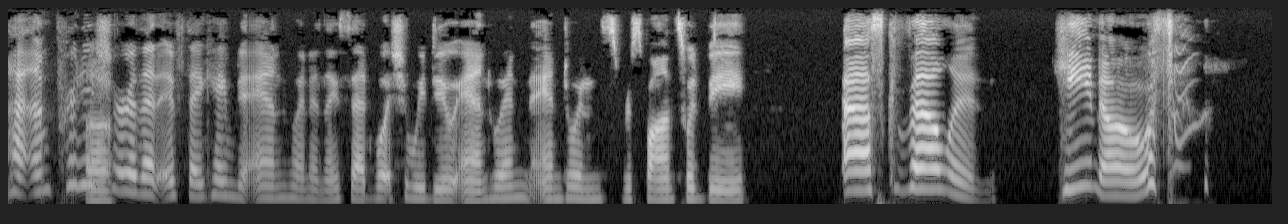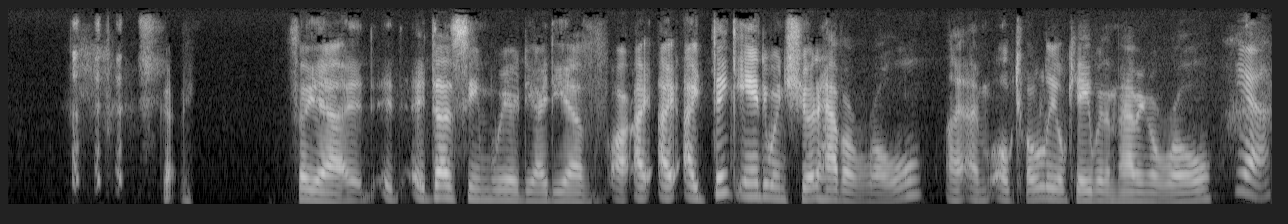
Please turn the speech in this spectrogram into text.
I'm pretty Uh. sure that if they came to Anduin and they said, "What should we do, Anduin?" Anduin's response would be, "Ask Velen. He knows." So yeah, it, it, it does seem weird the idea of uh, I, I, I think Anduin should have a role. I, I'm oh, totally okay with him having a role, yeah.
